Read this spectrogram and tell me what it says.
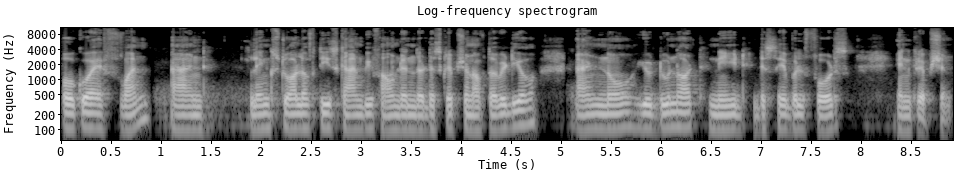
POCO F1 and links to all of these can be found in the description of the video. And no you do not need disable force encryption.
